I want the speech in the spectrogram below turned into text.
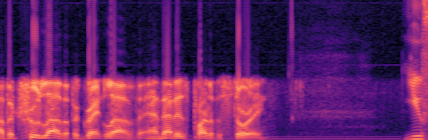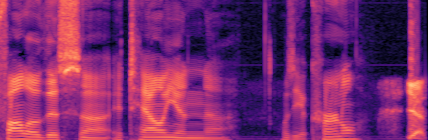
of a true love, of a great love, and that is part of the story. You follow this uh, Italian, uh, was he a colonel? Yes,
